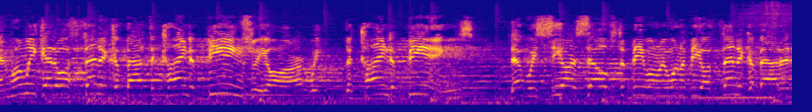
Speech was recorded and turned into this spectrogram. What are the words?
And when we get authentic about the kind of beings we are, we, the kind of beings that we see ourselves to be when we want to be authentic about it,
